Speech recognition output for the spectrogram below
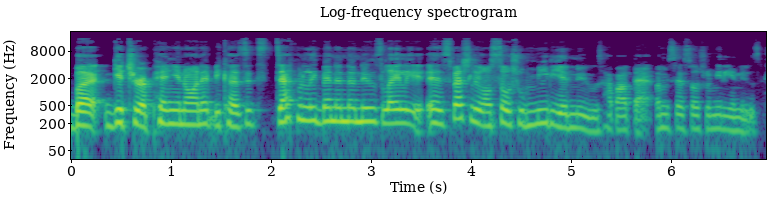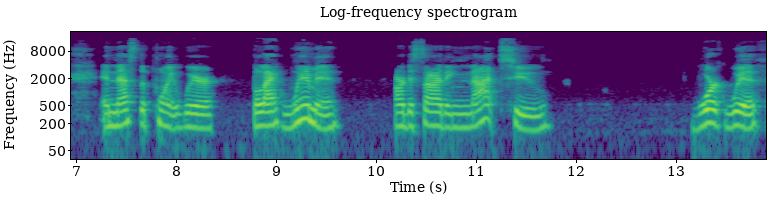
but get your opinion on it because it's definitely been in the news lately, especially on social media news. How about that? Let me say social media news. And that's the point where Black women are deciding not to work with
